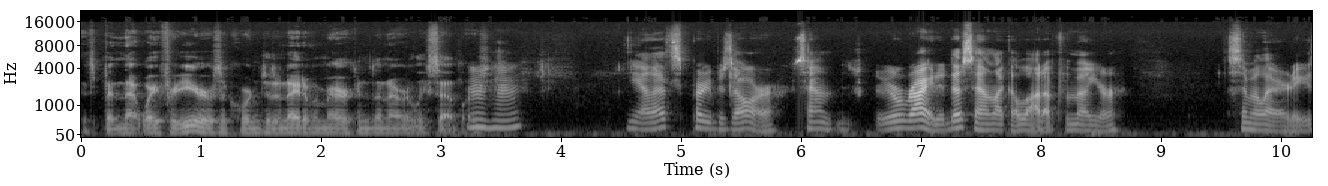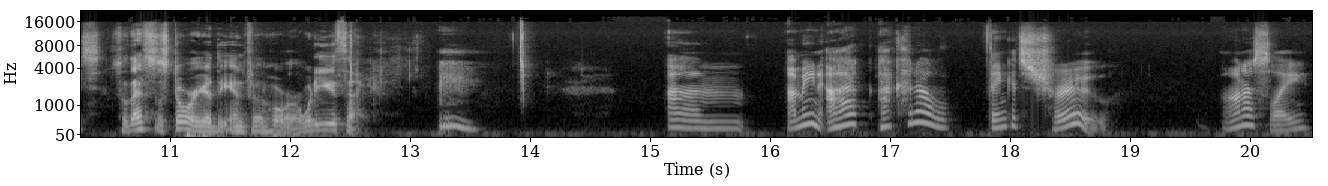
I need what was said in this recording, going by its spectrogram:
it's been that way for years, according to the Native Americans and early settlers. Mm-hmm. Yeah, that's pretty bizarre. Sound you're right. It does sound like a lot of familiar similarities. So that's the story of the Enfield Horror. What do you think? Um, I mean, I I kind of think it's true, honestly,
